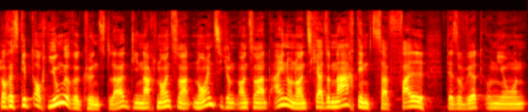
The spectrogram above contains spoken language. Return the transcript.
Doch es gibt auch jüngere Künstler, die nach 1990 und 1991, also nach dem Zerfall der Sowjetunion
